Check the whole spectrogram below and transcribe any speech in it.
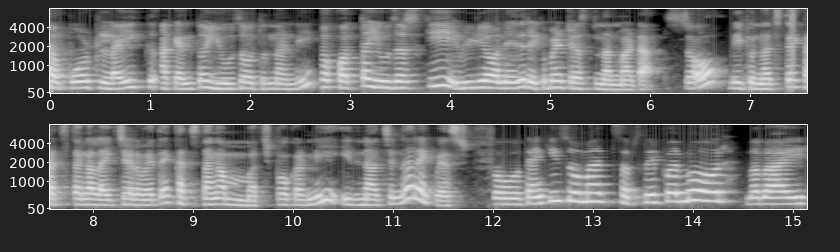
సపోర్ట్ లైక్ నాకు ఎంతో యూజ్ అవుతుందండి. సో కొత్త యూజర్స్కి వీడియో అనేది రికమెండ్ చేస్తుంది అనమాట సో మీకు నచ్చితే ఖచ్చితంగా లైక్ చేయడం అయితే ఖచ్చితంగా మర్చిపోకండి. ఇది నా చిన్న request So thank you so much. Subscribe for more. Bye bye.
